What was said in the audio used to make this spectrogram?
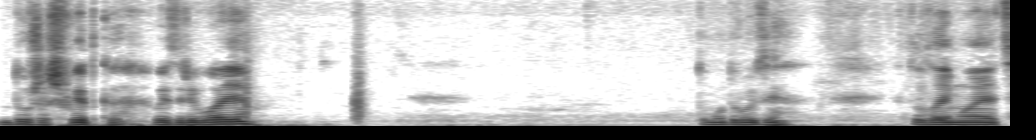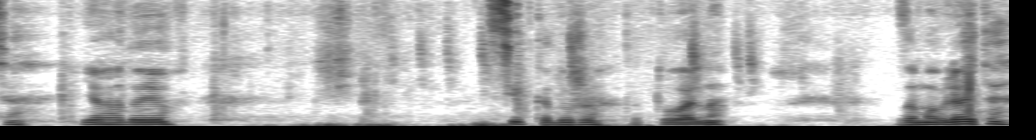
Дуже швидко визріває. Тому, друзі, хто займається ягодою, сітка дуже актуальна. Замовляйте,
